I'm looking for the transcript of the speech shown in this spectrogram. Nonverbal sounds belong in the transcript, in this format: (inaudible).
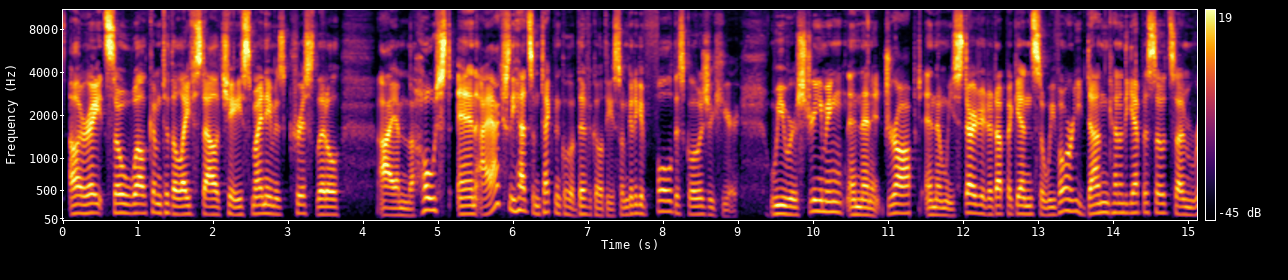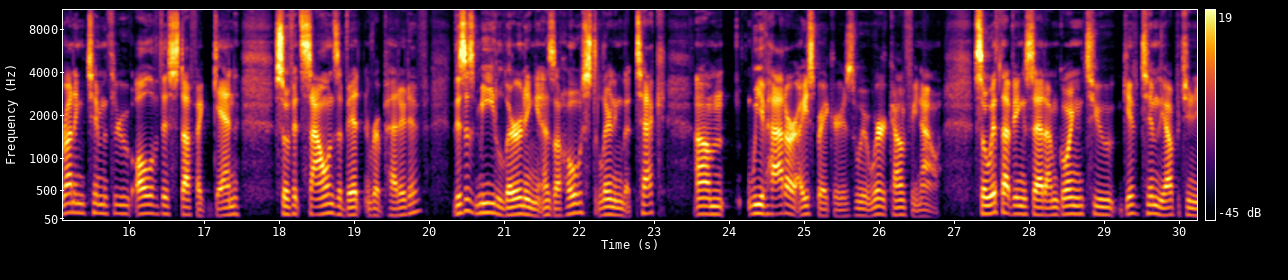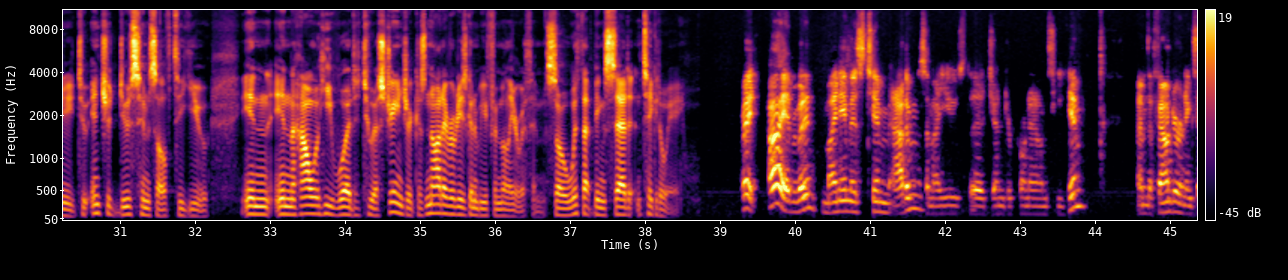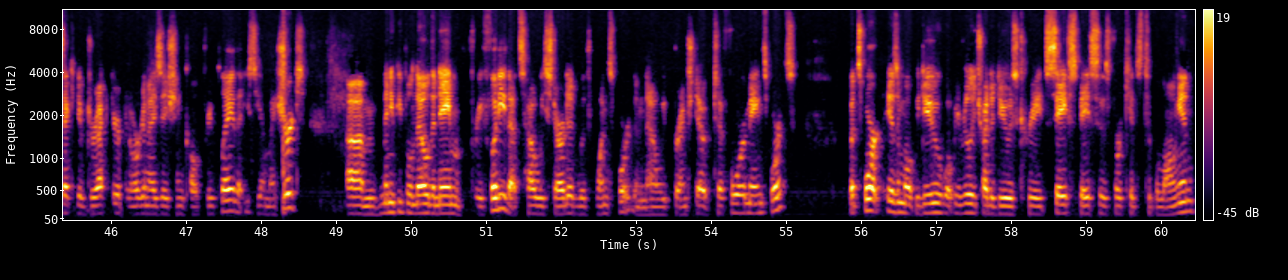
All right, so welcome to The Lifestyle Chase. My name is Chris Little. I am the host, and I actually had some technical difficulties, so I'm going to give full disclosure here. We were streaming, and then it dropped, and then we started it up again. So we've already done kind of the episode, so I'm running Tim through all of this stuff again. So if it sounds a bit repetitive, this is me learning as a host, learning the tech. Um, we've had our icebreakers. We're, we're comfy now. So, with that being said, I'm going to give Tim the opportunity to introduce himself to you in in how he would to a stranger, because not everybody's going to be familiar with him. So, with that being said, take it away. Right. Hi, everybody. My name is Tim Adams, and I use the gender pronouns he, him. I'm the founder and executive director of an organization called Free Play that you see on my shirt. Um, many people know the name Free Footie. That's how we started with one sport, and now we've branched out to four main sports. But sport isn't what we do. What we really try to do is create safe spaces for kids to belong in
